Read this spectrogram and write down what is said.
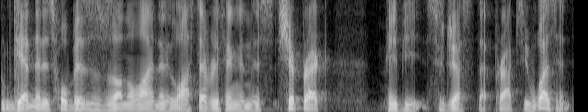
Again, that his whole business was on the line, that he lost everything in this shipwreck, maybe suggests that perhaps he wasn't.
